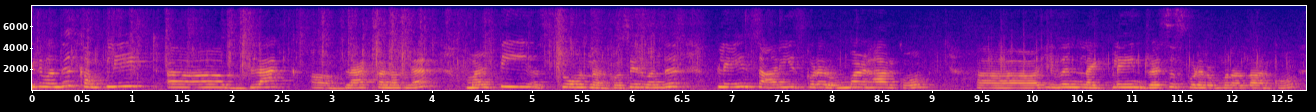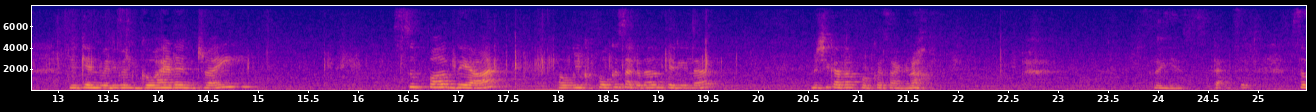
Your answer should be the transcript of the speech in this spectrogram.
இது வந்து கம்ப்ளீட் பிளாக் பிளாக் கலரில் மல்டி ஸ்டோனில் இருக்கும். ஸோ இது வந்து பிளெயின் சாரீஸ் கூட ரொம்ப அழகாக இருக்கும். ஈவன் லைக் பிளெயின் ட்ரெஸ்ஸஸ் கூட ரொம்ப நல்லா இருக்கும் you can very well go ahead and try super they are அவங்களுக்கு ஃபோக்கஸ் ஆகுதான்னு தெரியல. மிஷிகா தான் ஃபோக்கஸ் ஆகுறா. So yes that's it so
